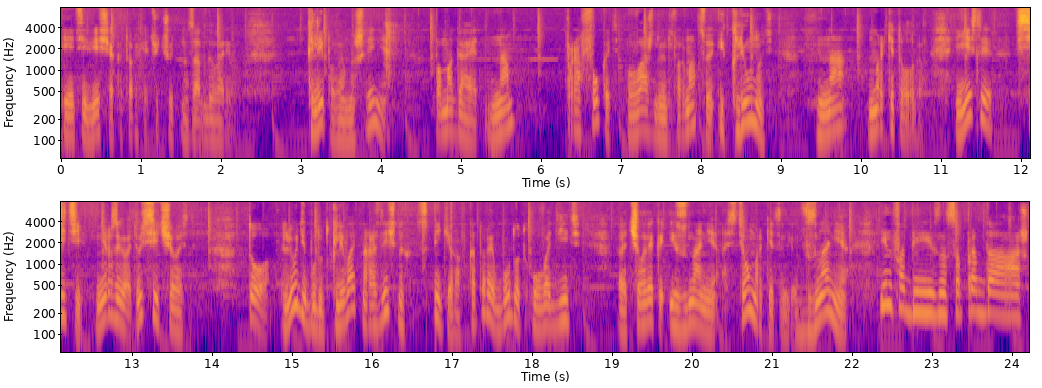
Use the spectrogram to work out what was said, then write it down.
эти вещи, о которых я чуть-чуть назад говорил. Клиповое мышление помогает нам профукать важную информацию и клюнуть на маркетологов. И если в сети не развивать усидчивость, то люди будут клевать на различных спикеров, которые будут уводить э, человека из знания о сетевом маркетинге в знание инфобизнеса, продаж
